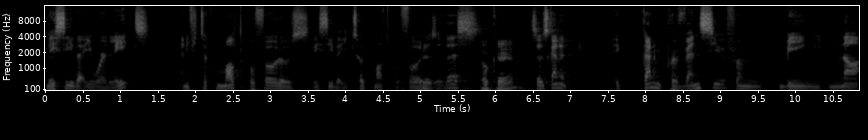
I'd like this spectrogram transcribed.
they see that you were late. And if you took multiple photos, they see that you took multiple photos of this. Okay. So it's kind of it kind of prevents you from being not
